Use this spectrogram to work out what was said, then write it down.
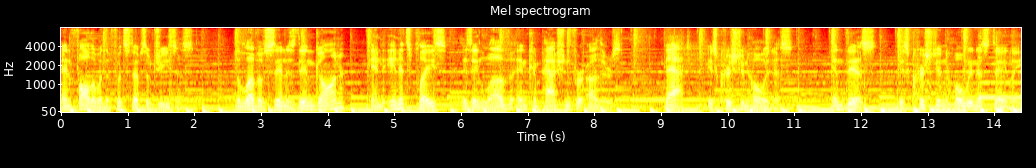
and follow in the footsteps of Jesus. The love of sin is then gone, and in its place is a love and compassion for others. That is Christian holiness. And this is Christian Holiness Daily.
